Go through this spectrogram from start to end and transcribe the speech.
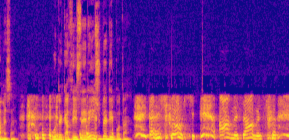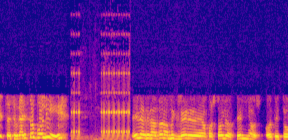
άμεσα. ούτε καθυστερήσει ούτε τίποτα. Καθίστε, όχι. Άμεσα, άμεσα. Σας ευχαριστώ πολύ. Είναι δυνατόν να μην ξέρει, ρε, Αποστόλη ο Θήμιος, ότι το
